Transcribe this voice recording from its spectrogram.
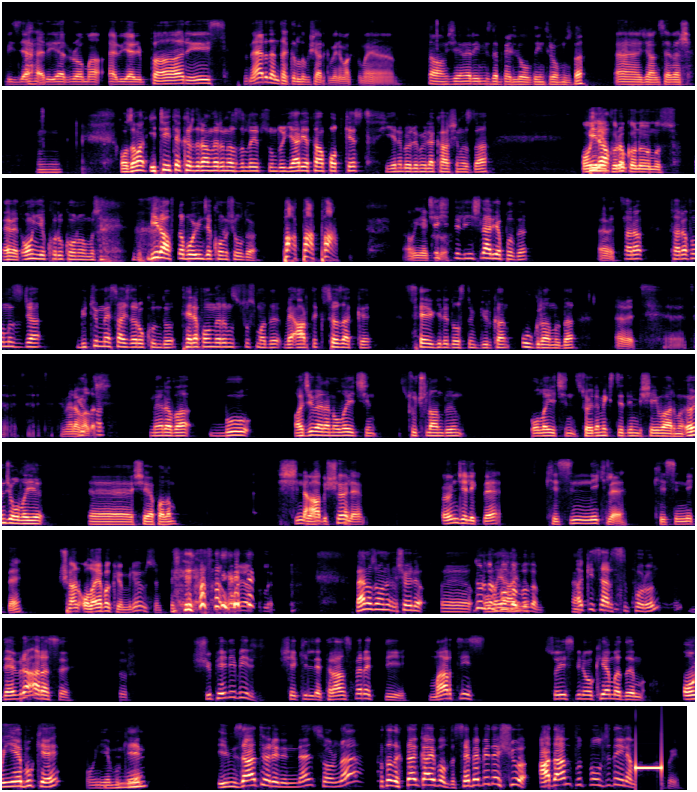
Bize her yer Roma, her yer Paris. Nereden takıldı bu şarkı benim aklıma ya? Tamam jeneriğimiz de belli oldu intromuzda. Ee, Cansever. Hmm. O zaman iti ite kırdıranların hazırlayıp sunduğu Yer Yatağı Podcast yeni bölümüyle karşınızda. Onyekuru hafta- konuğumuz. Evet Onyekuru konuğumuz. bir hafta boyunca konuşuldu. Pat pat pat. Onyekuru. Çeşitli linçler yapıldı. Evet. Taraf, tarafımızca bütün mesajlar okundu. Telefonlarımız susmadı ve artık söz hakkı sevgili dostum Gürkan Ugranlı'da. Evet. Evet. Evet. Evet. evet. Merhabalar. Gürkan. Merhaba. Bu acı veren olay için suçlandığın olay için söylemek istediğin bir şey var mı? Önce olayı eee, şey yapalım. Şimdi Biraz- abi şöyle. Öncelikle kesinlikle kesinlikle şu an olaya bakıyorum biliyor musun? Ben o zaman şöyle eee Dur dur buldum ayrı- buldum. Ha. Akisar Spor'un devre arası dur. Şüpheli bir şekilde transfer ettiği Martins soy ismini okuyamadığım Onyebuke Onyebuke Nin- imza töreninden sonra ortalıktan kayboldu. Sebebi de şu. Adam futbolcu değil ama koyayım.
